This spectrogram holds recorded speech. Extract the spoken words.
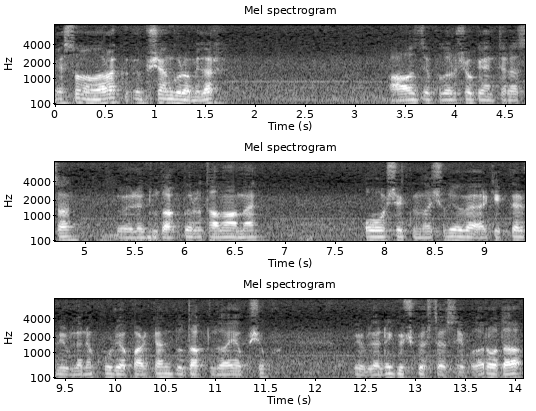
Ve son olarak öpüşen Gromiler. Ağız yapıları çok enteresan. Böyle dudakları tamamen O şeklinde açılıyor ve erkekler birbirlerine kur yaparken dudak dudağa yapışıp birbirlerine güç gösterisi yapıyorlar. O da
